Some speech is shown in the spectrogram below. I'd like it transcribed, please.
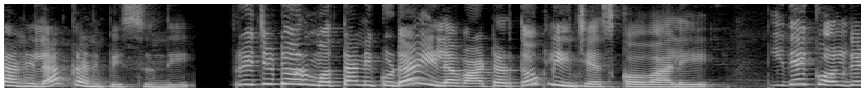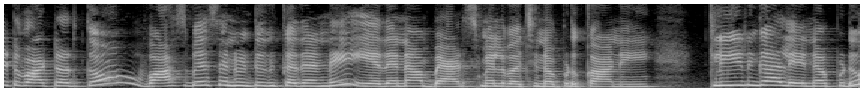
దానిలా కనిపిస్తుంది. ఫ్రిడ్జ్ డోర్ మొత్తాన్ని కూడా ఇలా వాటర్తో క్లీన్ చేసుకోవాలి. ఇదే కోల్గేట్ వాటర్తో వాష్ బేసిన్ ఉంటుంది కదండి. ఏదైనా బ్యాడ్ స్మెల్ వచ్చినప్పుడు కానీ క్లీన్గా లేనప్పుడు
